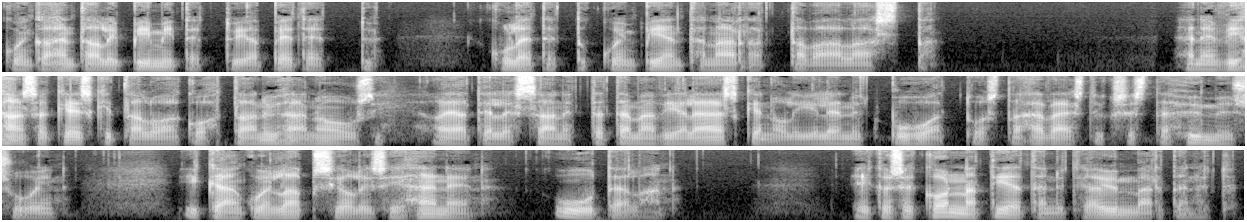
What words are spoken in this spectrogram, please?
Kuinka häntä oli pimitetty ja petetty, kuletettu kuin pientä narrattavaa lasta. Hänen vihansa keskitaloa kohtaan yhä nousi, ajatellessaan, että tämä vielä äsken oli ilennyt puhua tuosta häväistyksestä hymysuin, ikään kuin lapsi olisi hänen, uutelan. Eikö se konna tietänyt ja ymmärtänyt,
